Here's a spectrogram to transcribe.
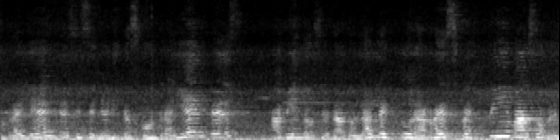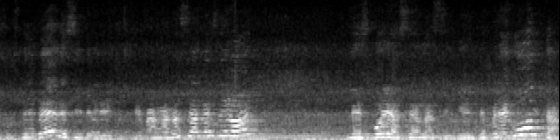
Contrayentes y señoritas contrayentes, habiéndose dado la lectura respectiva sobre sus deberes y derechos que van a nacer desde hoy, les voy a hacer la siguiente pregunta.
